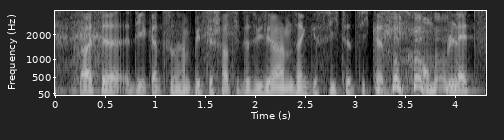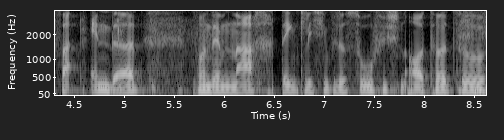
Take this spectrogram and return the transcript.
Leute, die gerade zuhören, bitte schaut sich das Video an. Sein Gesicht hat sich gerade komplett verändert. Von dem nachdenklichen, philosophischen Autor zu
